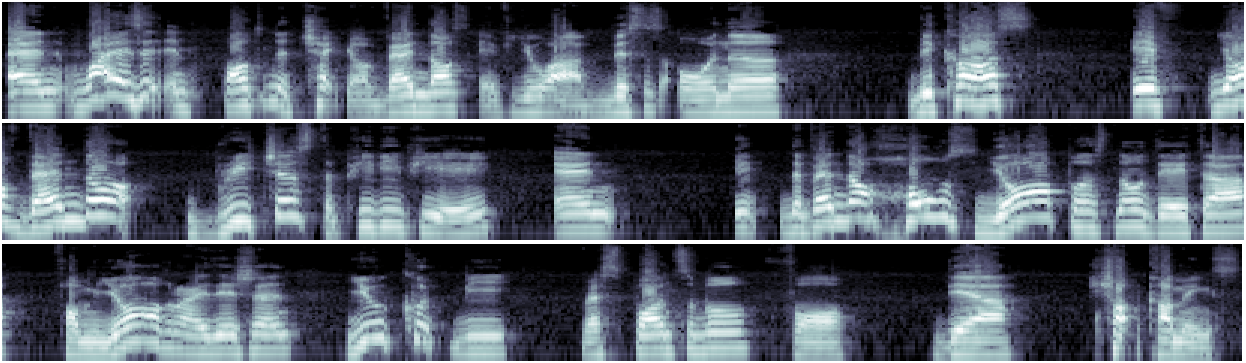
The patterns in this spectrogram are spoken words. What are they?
And why is it important to check your vendors if you are a business owner? Because if your vendor breaches the PDPA and it, the vendor holds your personal data from your organization, you could be responsible for their shortcomings.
